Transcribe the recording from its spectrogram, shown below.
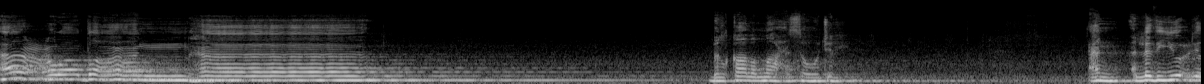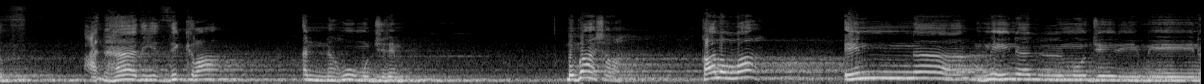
أعرض عنها. بل قال الله عز وجل عن الذي يعرض عن هذه الذكرى أنه مجرم. مباشرة. قال الله إنا من المجرمين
